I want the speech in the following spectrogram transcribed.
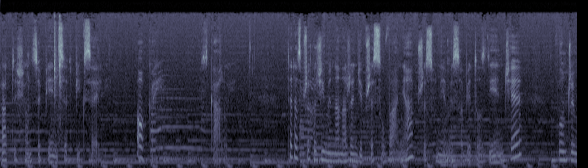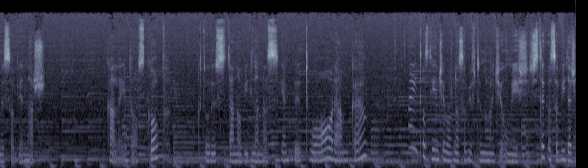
2500 pikseli. OK. Skaluj. Teraz przechodzimy na narzędzie przesuwania. Przesuniemy sobie to zdjęcie. Włączymy sobie nasz kalejdoskop, który stanowi dla nas jakby tło, ramkę. To zdjęcie można sobie w tym momencie umieścić. Z tego co widać,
